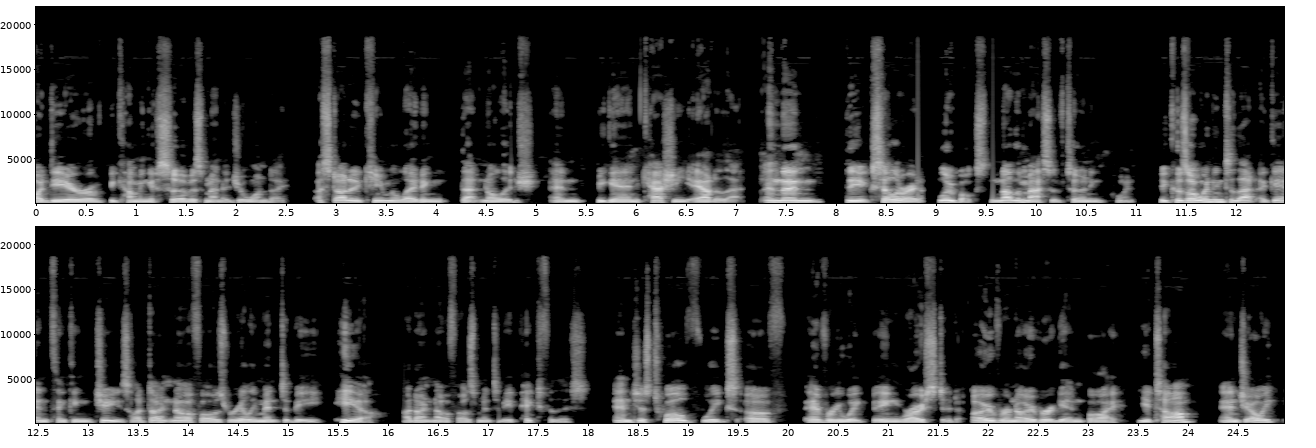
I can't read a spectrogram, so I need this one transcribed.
idea of becoming a service manager one day. I started accumulating that knowledge and began Kashy out of that. And then the accelerator, Blue Box, another massive turning point because I went into that again thinking, geez, I don't know if I was really meant to be here. I don't know if I was meant to be picked for this. And just 12 weeks of every week being roasted over and over again by Yatam and Joey,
